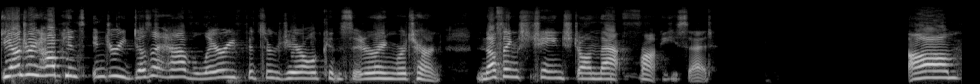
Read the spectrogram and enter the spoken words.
DeAndre Hopkins' injury doesn't have Larry Fitzgerald considering return. Nothing's changed on that front, he said. Um,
